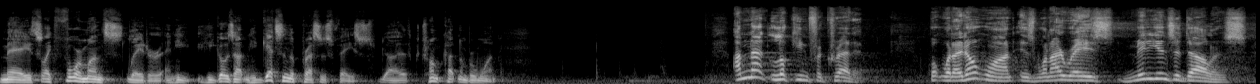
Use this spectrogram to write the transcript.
May. It's like four months later, and he he goes out and he gets in the press's face. Uh, Trump cut number one. I'm not looking for credit. But what I don't want is when I raise millions of dollars,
